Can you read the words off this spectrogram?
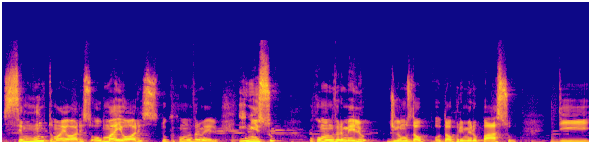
ser muito maiores ou maiores do que o Comando Vermelho. E nisso, o Comando Vermelho, digamos, dá o, dá o primeiro passo de,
